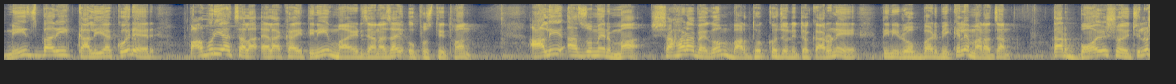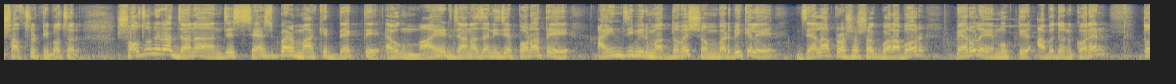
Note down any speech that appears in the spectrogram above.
নিজ বাড়ি কালিয়া কালিয়াকৈরের পাবুরিয়াচালা এলাকায় তিনি মায়ের জানাজায় উপস্থিত হন। আলী আজমের মা সাহারা বেগম বার্ধক্যজনিত কারণে তিনি রোববার বিকেলে মারা যান। তার বয়স হয়েছিল সাতষট্টি বছর। স্বজনেরা জানান যে শেষবার মাকে দেখতে এবং মায়ের জানাজা নিজে পড়াতে আইনজীবীর মাধ্যমে সোমবার বিকেলে জেলা প্রশাসক বরাবর প্যারোলে মুক্তির আবেদন করেন। তো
